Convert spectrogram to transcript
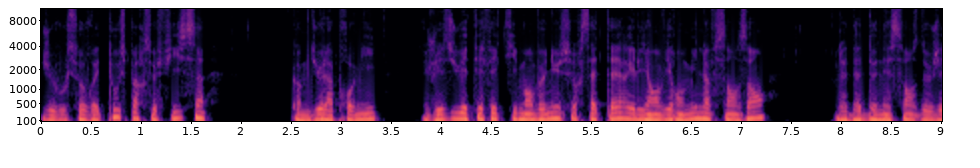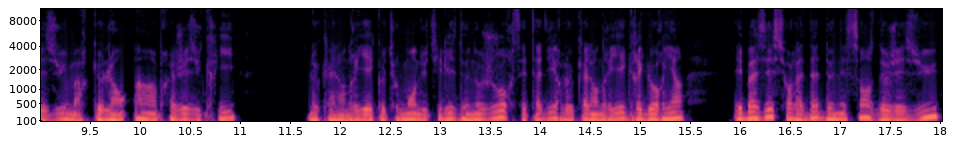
je vous sauverai tous par ce Fils. Comme Dieu l'a promis, Jésus est effectivement venu sur cette terre il y a environ 1900 ans, la date de naissance de Jésus marque l'an 1 après Jésus-Christ. Le calendrier que tout le monde utilise de nos jours, c'est-à-dire le calendrier grégorien, est basé sur la date de naissance de Jésus.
